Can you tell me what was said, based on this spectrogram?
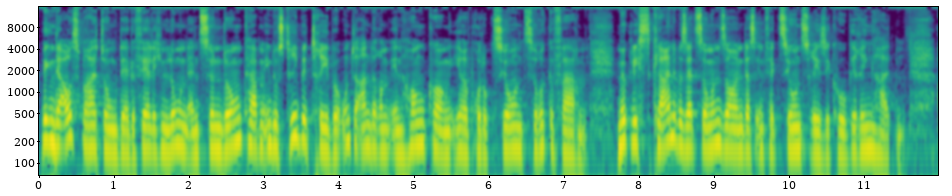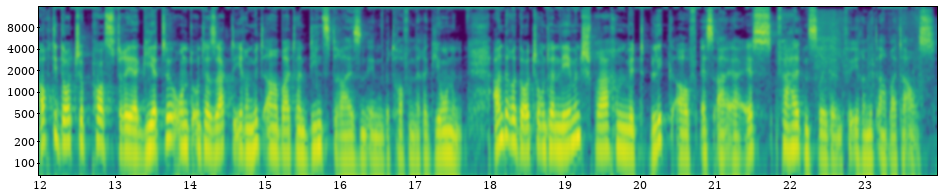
Wegen der Ausbreitung der gefährlichen Lungenentzündung haben Industriebetriebe unter anderem in Hongkong ihre Produktion zurückgefahren. Möglichst kleine Besetzungen sollen das Infektionsrisiko gering halten. Auch die Deutsche Post reagierte und untersagte ihren Mitarbeitern Dienstreisen in betroffene Regionen. Andere deutsche Unternehmen sprachen mit Blick auf SARS Verhaltensregeln für ihre Mitarbeiter aus.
